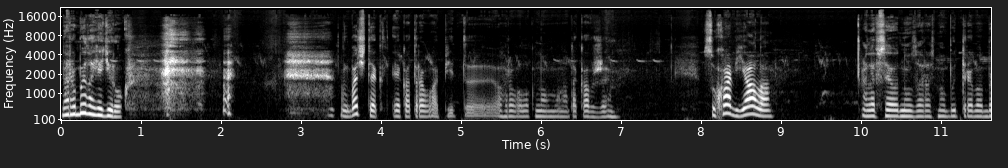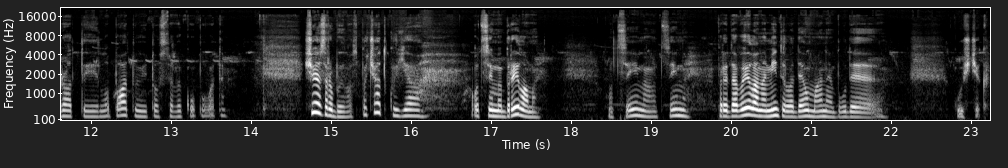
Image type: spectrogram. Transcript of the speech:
Наробила я дірок. Бачите, як, яка трава під е, агроволокном, вона така вже суха, в'яла, але все одно зараз, мабуть, треба брати лопату і то все викопувати. Що я зробила? Спочатку я оцими брилами, оцими, оцими, придавила, намітила, де у мене буде кущик.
